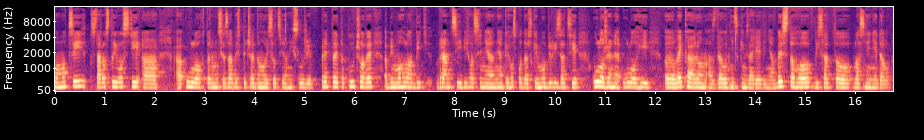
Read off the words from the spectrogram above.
pomoci, starostlivosti a, a úloh, ktoré musia zabezpečať domovy sociálnych služieb. Preto je to kľúčové, aby mohla byť v rámci vyhlásenia nejakej hospodárskej mobilizácie uložené úlohy e, lekárom a zdravotníckým zariadeniam. Bez toho by sa to vlastne nedalo.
